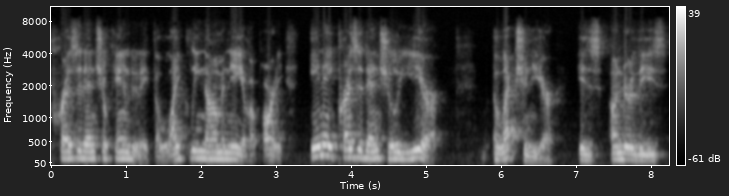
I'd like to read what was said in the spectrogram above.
presidential candidate, the likely nominee of a party in a presidential year, election year, is under these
